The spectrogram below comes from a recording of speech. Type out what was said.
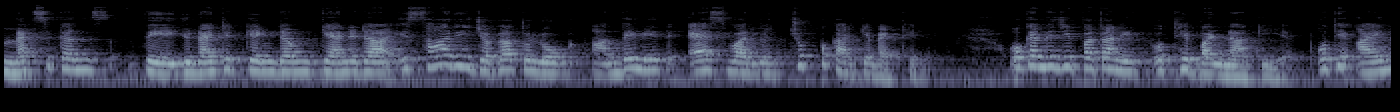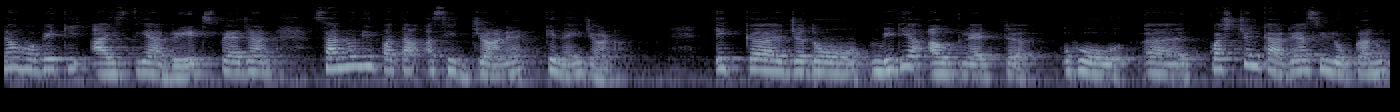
ਮੈਕਸੀਕਨਸ ਤੇ ਯੂਨਾਈਟਿਡ ਕਿੰਗਡਮ ਕੈਨੇਡਾ ਇਹ ਸਾਰੀ ਜਗ੍ਹਾ ਤੋਂ ਲੋਕ ਆਉਂਦੇ ਨੇ ਤੇ ਇਸ ਵਾਰੀ ਉਹ ਚੁੱਪ ਕਰਕੇ ਬੈਠੇ ਨੇ। ਉਹ ਕਹਿੰਦੇ ਜੀ ਪਤਾ ਨਹੀਂ ਉੱਥੇ ਬਣਨਾ ਕੀ ਹੈ। ਉੱਥੇ ਆਏ ਨਾ ਹੋਵੇ ਕਿ ਆਈਸ ਦੀਆਂ ਰੇਟਸ ਪੈ ਜਾਣ। ਸਾਨੂੰ ਨਹੀਂ ਪਤਾ ਅਸੀਂ ਜਾਣਾ ਕਿ ਨਹੀਂ ਜਾਣਾ। ਇੱਕ, ਜਦੋਂ ਮੀਡੀਆ ਆਊਟਲੈਟ ਉਹ ਕੁਐਸਚਨ ਕਰ ਰਿਹਾ ਸੀ ਲੋਕਾਂ ਨੂੰ,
